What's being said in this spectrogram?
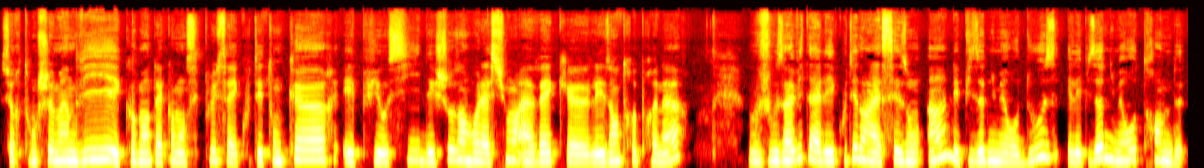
sur ton chemin de vie et comment tu as commencé plus à écouter ton cœur et puis aussi des choses en relation avec euh, les entrepreneurs, je vous invite à aller écouter dans la saison 1 l'épisode numéro 12 et l'épisode numéro 32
